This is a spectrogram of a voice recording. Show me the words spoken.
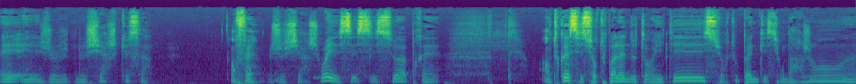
Et, et je ne cherche que ça. Enfin, je cherche, oui, c'est ce après. En tout cas, c'est surtout pas la notoriété, surtout pas une question d'argent. euh,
